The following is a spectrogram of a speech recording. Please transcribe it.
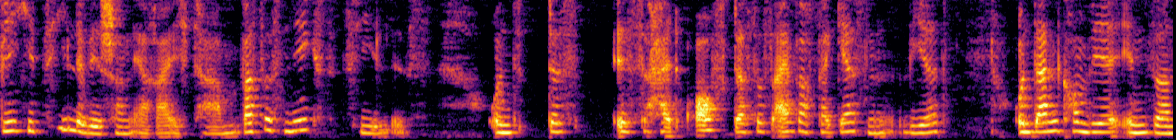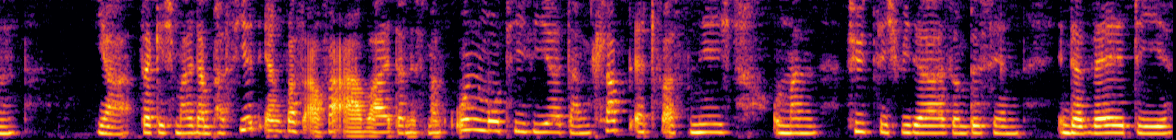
welche Ziele wir schon erreicht haben, was das nächste Ziel ist. Und das ist halt oft, dass es einfach vergessen wird. Und dann kommen wir in so ein ja, sag ich mal, dann passiert irgendwas auf der Arbeit, dann ist man unmotiviert, dann klappt etwas nicht und man fühlt sich wieder so ein bisschen in der Welt, die,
